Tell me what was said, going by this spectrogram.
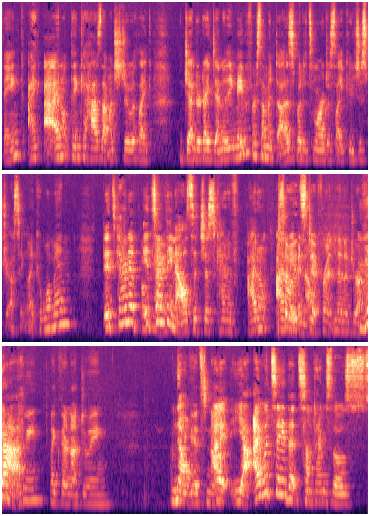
think I I don't think it has that much to do with like gendered identity. Maybe for some it does, but it's more just like you're just dressing like a woman. It's kind of it's something else. It's just kind of I don't I so don't it's even know. different than a drag Yeah. queen. Like they're not doing. No, Like, it's not- I, yeah, I would say that sometimes those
